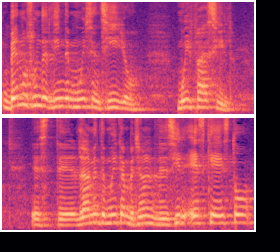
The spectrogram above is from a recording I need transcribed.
vemos un deslinde muy sencillo, muy fácil, este, realmente muy convencional de decir es que esto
